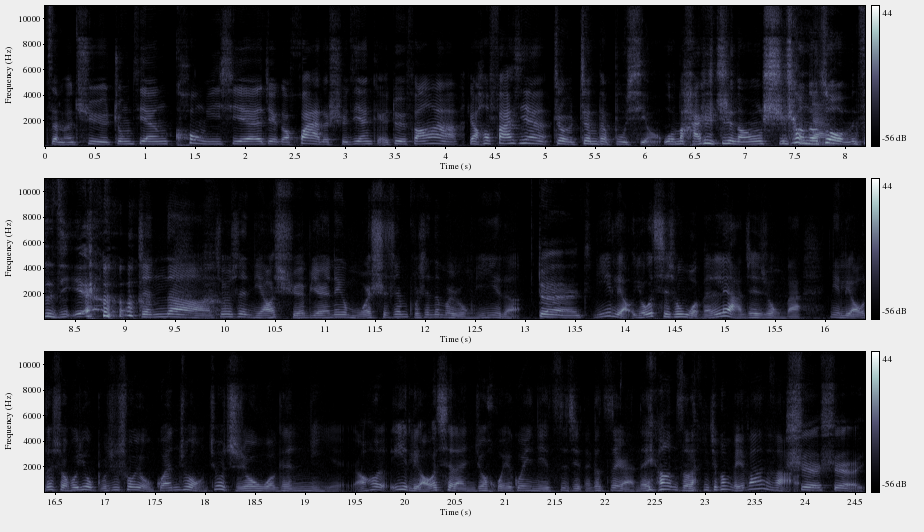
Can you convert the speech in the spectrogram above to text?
怎么去中间空一些这个话的时间给对方啊，然后发现这真的不行，我们还是只能实诚的做我们自己。真的，就是你要学别人那个模式，真不是那么容易的。对，你一聊，尤其是我们俩这种吧，你聊的时候又不是说有观众，就只有我跟你，然后一聊起来你就回归你自己那个自然的样子了，你就没办法。是是，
